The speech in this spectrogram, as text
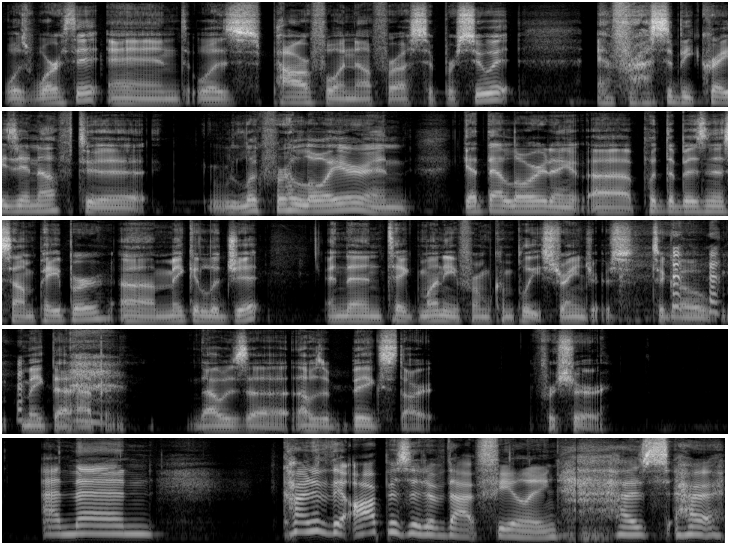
was worth it and was powerful enough for us to pursue it, and for us to be crazy enough to look for a lawyer and get that lawyer to uh, put the business on paper, uh, make it legit, and then take money from complete strangers to go make that happen. That was uh, that was a big start, for sure. And then kind of the opposite of that feeling has ha,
